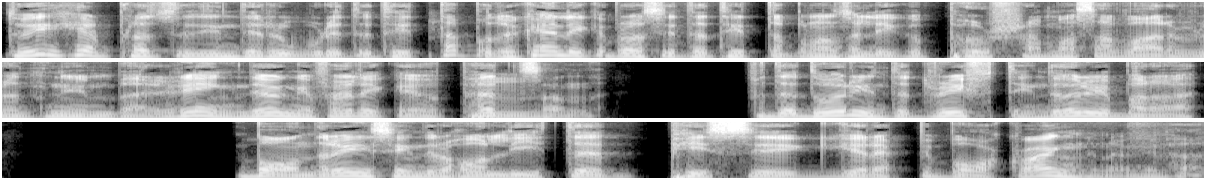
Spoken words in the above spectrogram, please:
då är det helt plötsligt inte roligt att titta på. Då kan jag lika bra sitta och titta på någon som ligger och pushar massa varv runt Nürnbergring. Det är ungefär lika upphetsande. Mm. För då är det inte drifting, då är det ju bara banracing där du har lite pissig grepp i bakvagnen ungefär.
